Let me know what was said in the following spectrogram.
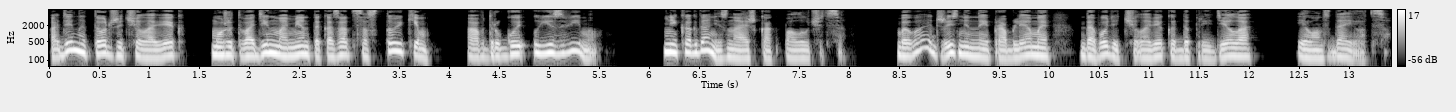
один и тот же человек может в один момент оказаться стойким, а в другой — уязвимым. Никогда не знаешь, как получится. Бывают жизненные проблемы доводят человека до предела, и он сдается.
